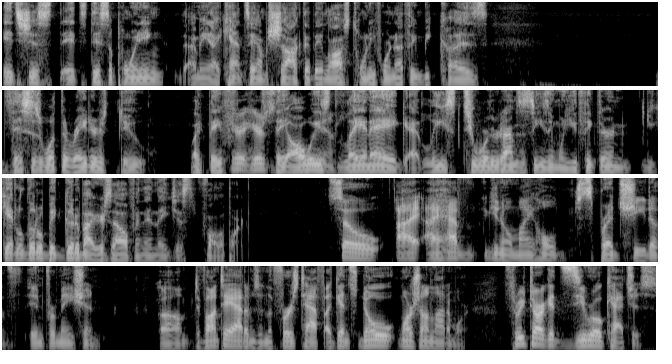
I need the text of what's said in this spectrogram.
it's just it's disappointing. I mean, I can't say I'm shocked that they lost twenty four nothing because this is what the Raiders do. Like they Here- they always yeah. lay an egg at least two or three times a season when you think they're in. You get a little bit good about yourself, and then they just fall apart. So I, I have you know my whole spreadsheet of information. Um, Davante Adams in the first half against no Marshon Lattimore, three targets, zero catches,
